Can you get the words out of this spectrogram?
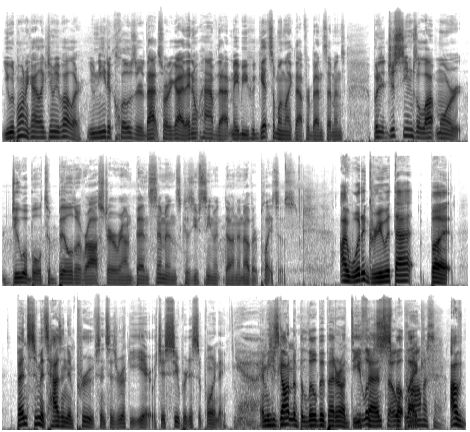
You would want a guy like Jimmy Butler. You need a closer, that sort of guy. They don't have that. Maybe you could get someone like that for Ben Simmons, but it just seems a lot more doable to build a roster around Ben Simmons because you've seen it done in other places. I would agree with that, but Ben Simmons hasn't improved since his rookie year, which is super disappointing. Yeah, I mean, he's gotten a little bit better on defense, so but like. I would,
